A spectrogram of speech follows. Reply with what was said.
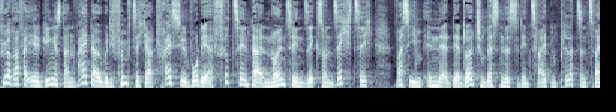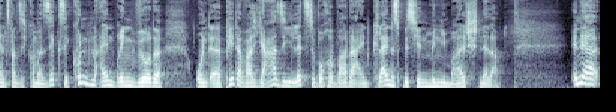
Für Raphael ging es dann weiter. Über die 50 Yard Freistil wurde er 14. in 1966, was ihm in der deutschen Bestenliste den zweiten Platz in 22,6 Sekunden einbringen würde. Und äh, Peter Vajasi letzte Woche war da ein kleines bisschen minimal schneller. In der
